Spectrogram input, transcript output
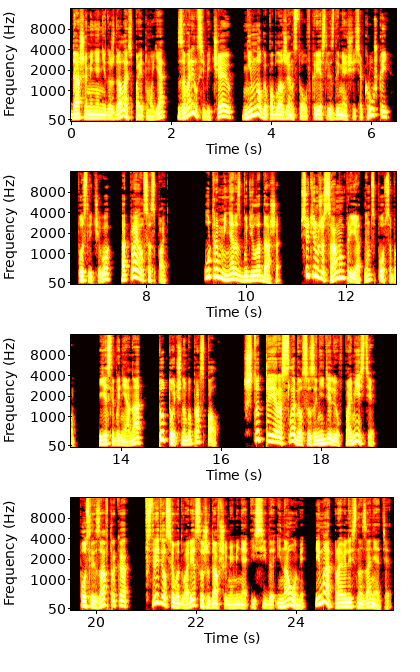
Даша меня не дождалась, поэтому я заварил себе чаю, немного поблаженствовал в кресле с дымящейся кружкой, после чего отправился спать. Утром меня разбудила Даша, все тем же самым приятным способом. Если бы не она, то точно бы проспал. Что-то я расслабился за неделю в поместье. После завтрака встретился во дворе с ожидавшими меня Исида и Наоми, и мы отправились на занятия.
